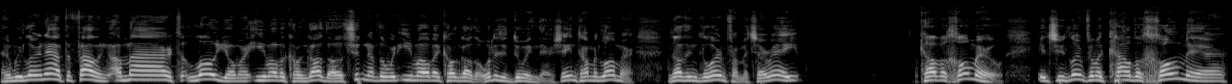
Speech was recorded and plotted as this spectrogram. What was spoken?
And we learn out the following: Amart lo yomar imo by Kohen Gadol. Shouldn't have the word imo by Kohen Gadol. What is it doing there? Shane Tamid Lomer. Nothing to learn from it. Sharei kalvachomeru. It should learn from a kalvachomer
